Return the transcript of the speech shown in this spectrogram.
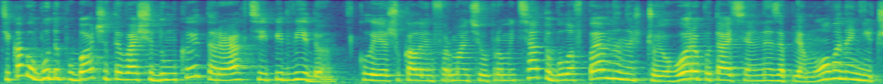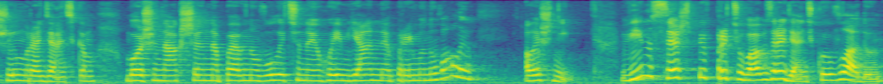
Цікаво буде побачити ваші думки та реакції під відео. Коли я шукала інформацію про митця, то була впевнена, що його репутація не заплямована нічим радянським, бо ж інакше, напевно, вулицю на його ім'я не перейменували. Але ж ні. Він все ж співпрацював з радянською владою.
